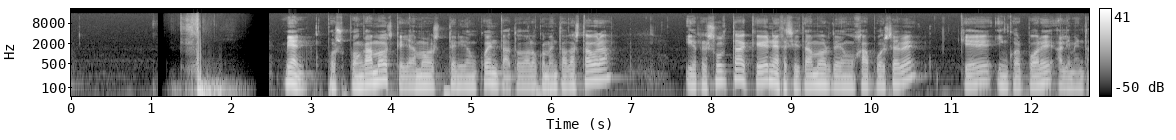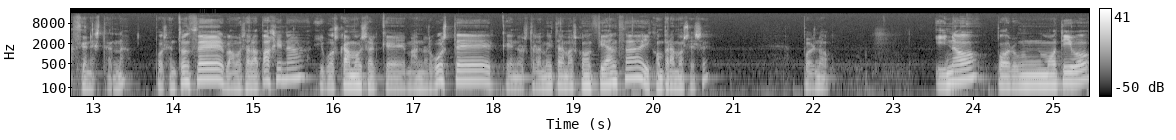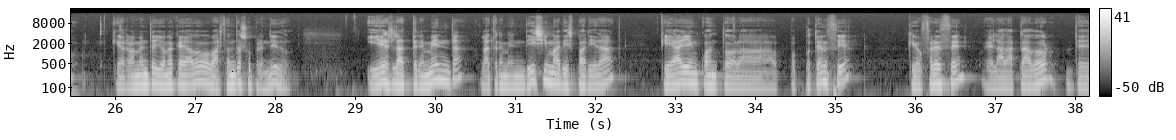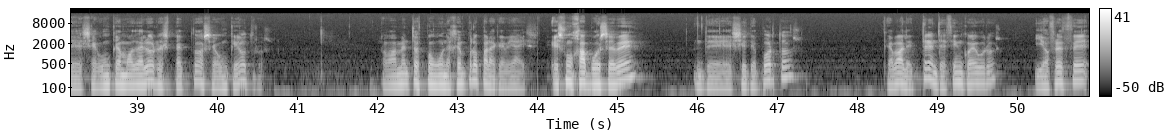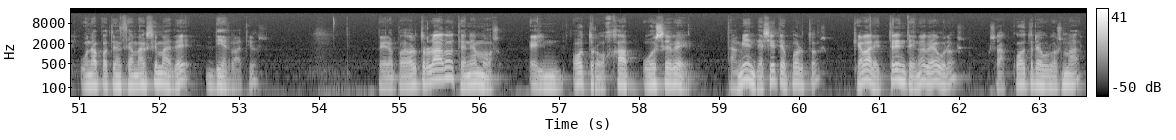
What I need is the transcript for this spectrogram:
Bien, pues supongamos que ya hemos tenido en cuenta todo lo comentado hasta ahora y resulta que necesitamos de un hub USB que incorpore alimentación externa. Pues entonces vamos a la página y buscamos el que más nos guste, el que nos transmita más confianza y compramos ese. Pues no. Y no por un motivo que realmente yo me he quedado bastante sorprendido. Y es la tremenda, la tremendísima disparidad que hay en cuanto a la potencia que ofrece el adaptador de según qué modelo respecto a según qué otros. Nuevamente os pongo un ejemplo para que veáis. Es un hub USB de 7 puertos que vale 35 euros y ofrece una potencia máxima de 10 vatios. Pero por otro lado tenemos el otro hub USB también de 7 puertos que vale 39 euros o sea, 4 euros más,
